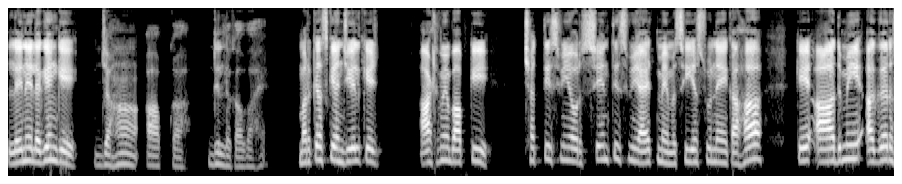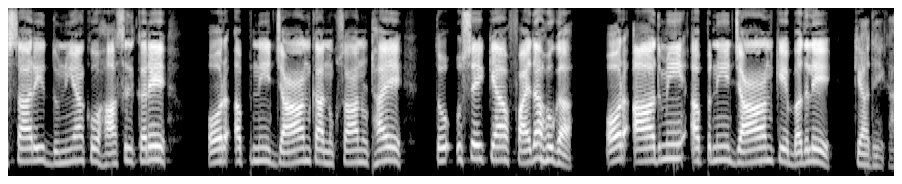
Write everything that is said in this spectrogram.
لینے لگیں گے۔ جہاں آپ کا دل لگا ہوا ہے۔ مرکز کے انجیل کے آٹھویں باپ کی چھتیسویں اور سینتیسویں آیت میں مسی نے کہا کہ آدمی اگر ساری دنیا کو حاصل کرے اور اپنی جان کا نقصان اٹھائے تو اسے کیا فائدہ ہوگا اور آدمی اپنی جان کے بدلے کیا دے گا؟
